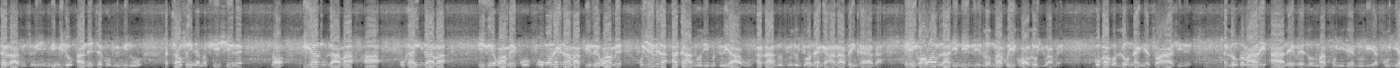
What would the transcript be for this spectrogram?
တက်လာပြီဆိုရင်မိမိတို့အားနေချက်ကိုမိမိတို့အချောက်စိတ်နဲ့မဖြေရှင်းနဲ့เนาะဒီကလူလာမှအာဥက္ကဋ္ဌလာမှပြည်လေဝါမယ်ကိုကိုမုန်တိုင်းလာမှပြည်လေဝါမယ်ကိုရဲမင်းကအတ္တမျိုးတွေမတွေ့ရဘူးအတ္တမျိုးတွေ့လို့ကျောနိုင်ငံအာနာသိမ့်ခံရတာဘယ်ကောင်မှမလာခြင်းနေပြီလုံသမားခွေကိုပေါ့လို့ယူရမယ်ကိုယ့်ဘက်ကိုလုံနိုင်တဲ့စွမ်းအားရှိတယ် အလုံသမားတွေအားနေပဲအလုံသမားကုညီတဲ့လူတွေကကုညီရ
